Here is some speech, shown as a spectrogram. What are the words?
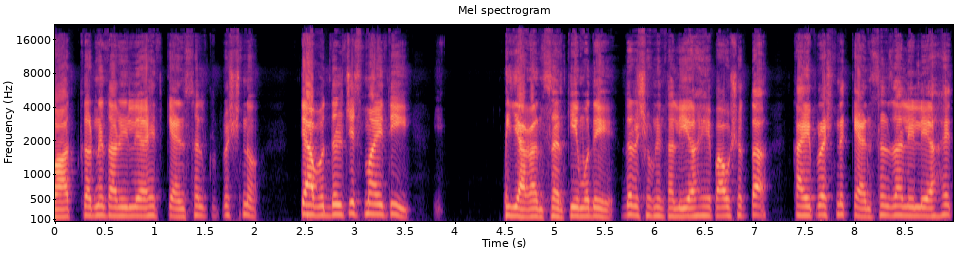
बाद करण्यात आलेले आहेत कॅन्सल प्रश्न त्याबद्दलचीच माहिती या आन्सरकीमध्ये दर्शवण्यात आली आहे. पाहू शकता काही प्रश्न कॅन्सल झालेले आहेत.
